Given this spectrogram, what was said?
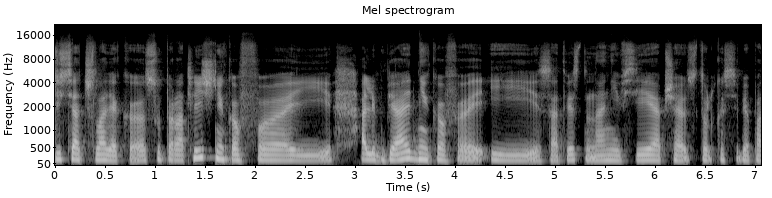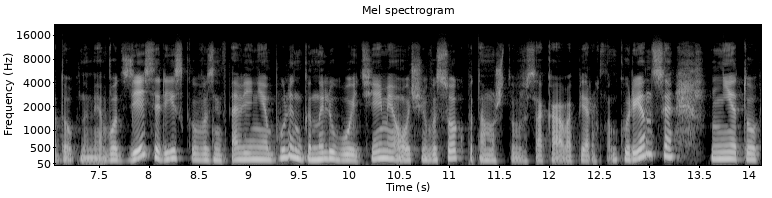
50 человек э, суперотличников и олимпиадников, и, соответственно, они все общаются только с себе подобными. Вот здесь риск возникновения буллинга на любой теме очень высок, потому что высока, во-первых, конкуренция, нету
